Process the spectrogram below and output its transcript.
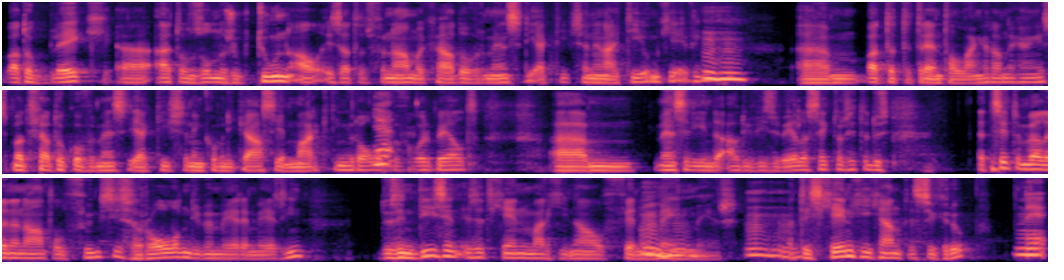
wat ook bleek uh, uit ons onderzoek toen al, is dat het voornamelijk gaat over mensen die actief zijn in IT-omgeving. Mm Um, wat de trend al langer aan de gang is. Maar het gaat ook over mensen die actief zijn in communicatie- en marketingrollen, ja. bijvoorbeeld. Um, mensen die in de audiovisuele sector zitten. Dus het zit hem wel in een aantal functies, rollen die we meer en meer zien. Dus in die zin is het geen marginaal fenomeen mm -hmm. meer. Mm -hmm. Het is geen gigantische groep, nee.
